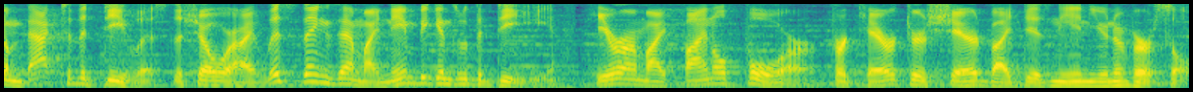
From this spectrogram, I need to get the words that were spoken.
welcome back to the D List, the show where I list things and my name begins with a D. Here are my final four for characters shared by Disney and Universal.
